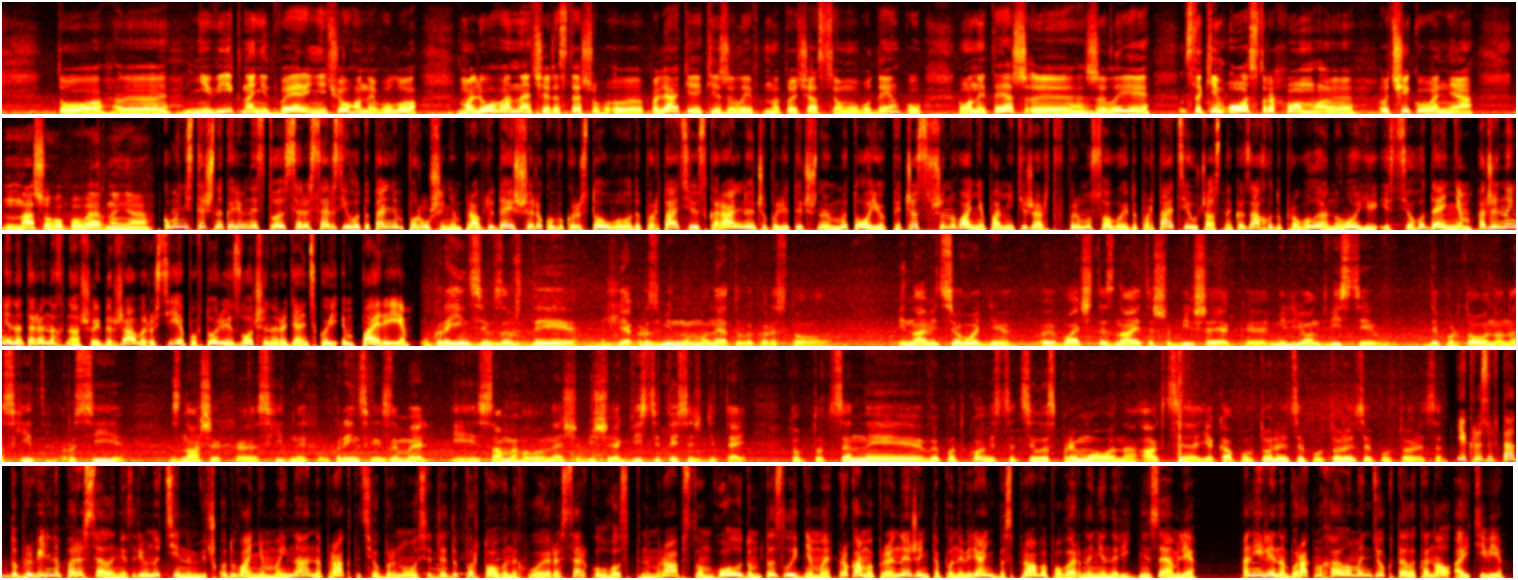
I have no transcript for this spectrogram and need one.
то е, ні вікна, ні двері, нічого не було мальоване через те, що е, поляки, які жили на той час в цьому будинку, вони теж е, жили з таким острахом е, очікування нашого повернення Комуністичне керівництво СРСР з його тотальним порушенням прав людей широко використовувало депортацію з каральною чи політичною метою. Під час вшанування пам'яті жертв примусової депортації учасники заходу провели аналогію із сьогоденням, адже нині на теренах нашої держави Росія повторює злочини радянської імперії. Українців завжди як розмінну монету використовували. І навіть сьогодні ви бачите, знаєте, що більше як е, мільйон двісті депортовано на схід Росії з наших е, східних українських земель. І саме головне, що більше як 200 тисяч дітей. Тобто це не випадковість, це цілеспрямована акція, яка повторюється, повторюється повторюється. Як результат, добровільне переселення з рівноцінним відшкодуванням майна на практиці обернулося для депортованих в УРСР колгоспним рабством, голодом та злиднями, роками принижень та поневірянь без права повернення на рідні землі. Ангеліна Бурак, Михайло Мандюк, телеканал ITV.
